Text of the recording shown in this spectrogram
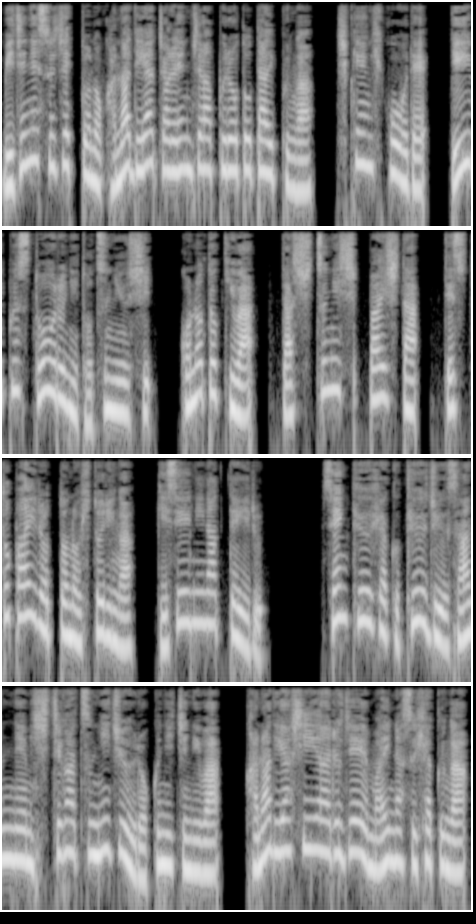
ビジネスジェットのカナディアチャレンジャープロトタイプが試験飛行でディープストールに突入し、この時は脱出に失敗したテストパイロットの一人が犠牲になっている。1993年7月26日にはカナディア CRJ-100 が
